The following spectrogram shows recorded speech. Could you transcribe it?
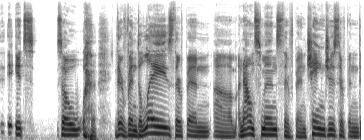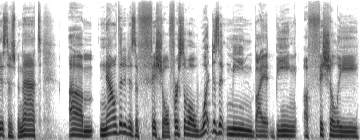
it's so there have been delays, there have been um, announcements, there have been changes, there have been this, there's been that. Um, now that it is official, first of all, what does it mean by it being officially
